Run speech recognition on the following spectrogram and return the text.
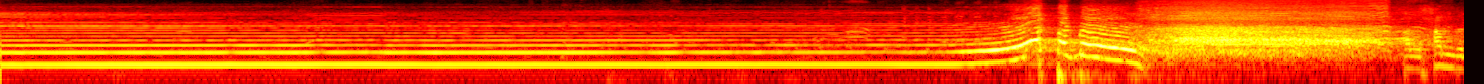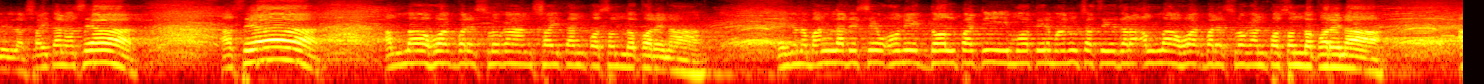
আলহামদুলিল্লাহ। শয়তান আছে আর? আছে আর? আল্লাহ আকবরের স্লোগান, শয়তান পছন্দ করে না। এই জন্য বাংলাদেশে অনেক দল, পার্টি, মতের মানুষ আছে যারা আল্লাহ আকবরের স্লোগান পছন্দ করে না।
